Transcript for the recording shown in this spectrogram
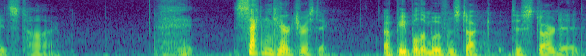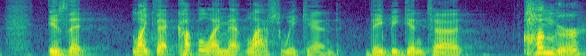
it's time. Second characteristic of people that move from stuck to started is that, like that couple I met last weekend, they begin to hunger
